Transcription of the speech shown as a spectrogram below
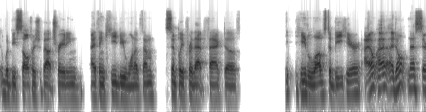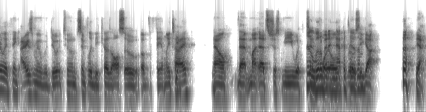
of would be selfish about trading. I think he'd be one of them, simply for that fact of he- loves to be here. I don't I, I don't necessarily think Yzerman would do it to him simply because also of the family tie. Now that might that's just me with a little bit of nepotism. got yeah,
